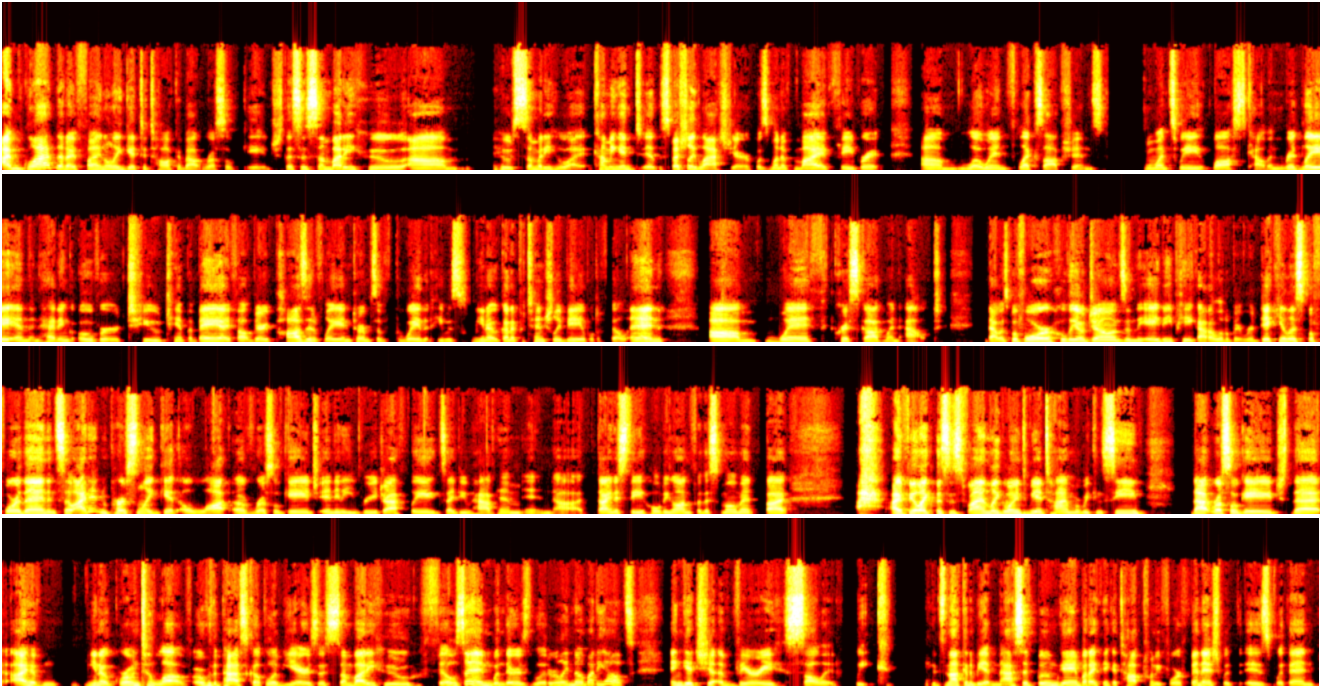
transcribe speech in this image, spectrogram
I'm glad that I finally get to talk about Russell Gage. This is somebody who um, who's somebody who I coming in, especially last year, was one of my favorite um, low end flex options once we lost Calvin Ridley and then heading over to Tampa Bay, I felt very positively in terms of the way that he was, you know, going to potentially be able to fill in um, with Chris Godwin out. That was before Julio Jones and the ADP got a little bit ridiculous before then. And so I didn't personally get a lot of Russell Gage in any redraft leagues. I do have him in uh, Dynasty holding on for this moment, but I feel like this is finally going to be a time where we can see that Russell Gage that I have, you know, grown to love over the past couple of years is somebody who fills in when there's literally nobody else and gets you a very solid week. It's not going to be a massive boom game, but I think a top 24 finish with is within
